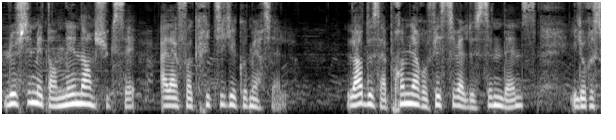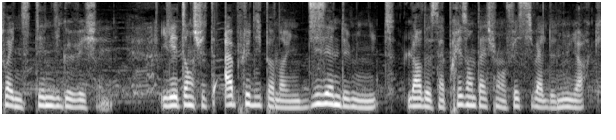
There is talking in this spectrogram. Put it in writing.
Le film est un énorme succès, à la fois critique et commercial. Lors de sa première au festival de Sundance, il reçoit une standing ovation. Il est ensuite applaudi pendant une dizaine de minutes lors de sa présentation au festival de New York.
